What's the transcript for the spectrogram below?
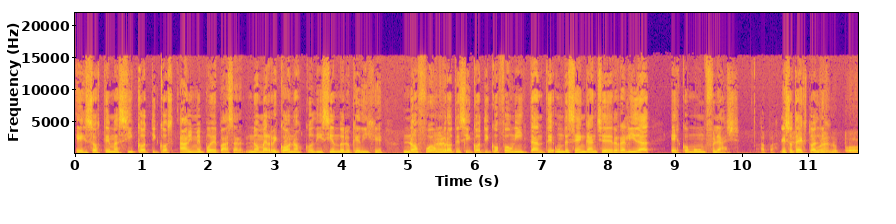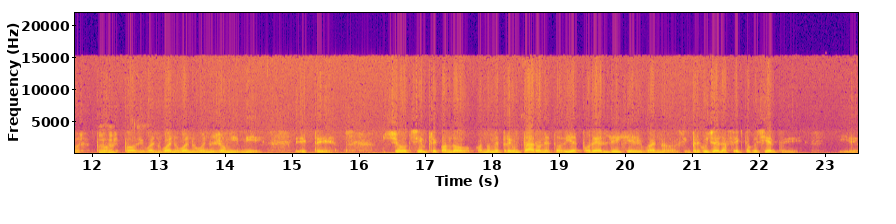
esos temas psicóticos, a mí me puede pasar. No me reconozco diciendo lo que dije. No fue un brote psicótico, fue un instante, un desenganche de la realidad, es como un flash. Apa. Eso textual dijo. Bueno, pobre, pobre, Ujú. pobre. Bueno, bueno, bueno, bueno, yo mi, mi, este, yo siempre cuando, cuando me preguntaron estos días por él, dije, bueno, sin perjuicio del afecto que siento y, y,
